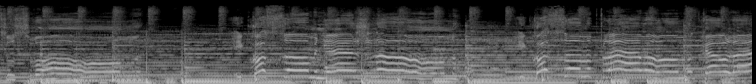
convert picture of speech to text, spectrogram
srcu svom. I kosom nježnom i kosom plavom kao la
